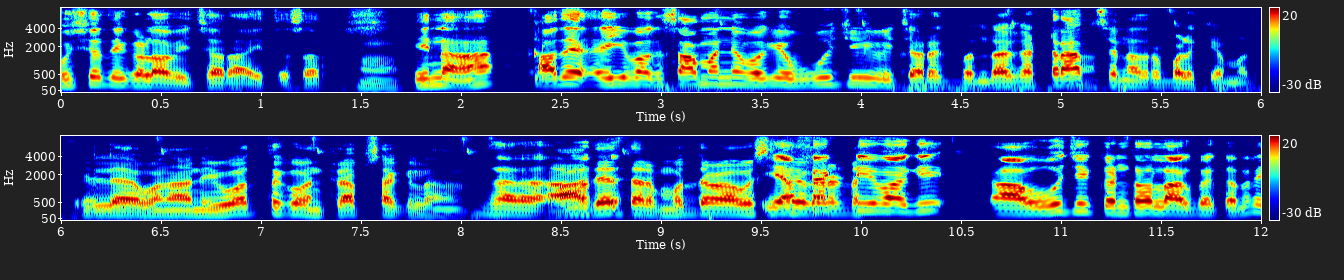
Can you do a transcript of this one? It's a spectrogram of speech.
ಔಷಧಿಗಳ ವಿಚಾರ ಆಯ್ತು ಸರ್. ಇನ್ನ ಅದೇ ಇವಾಗ ಸಾಮಾನ್ಯವಾಗಿ ಊಜಿ ವಿಚಾರಕ್ಕೆ ಬಂದಾಗ ಟ್ರಾಪ್ಸ್ ಏನಾದ್ರು ಬಳಕೆ ಮಾಡ್ತೀವಿ ಇಲ್ಲ ನಾನು ಇವತ್ತಿಗೆ ಒಂದ್ ಟ್ರಾಪ್ಸ್ ಹಾಕಿಲ್ಲ. ಸರ್ ಅದೇ ತರ ಮುದ್ದೆ ಔಷಧಿ ಎಫೆಕ್ಟಿವ್ ಆಗಿ ಆ ಊಜಿ ಕಂಟ್ರೋಲ್ ಆಗ್ಬೇಕಂದ್ರೆ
